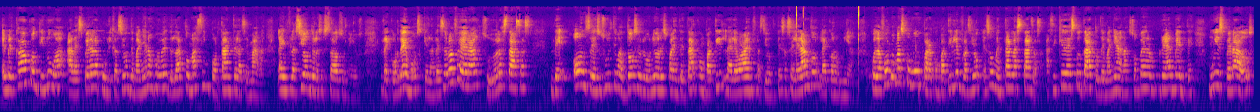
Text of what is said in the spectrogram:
El mercado continúa a la espera de la publicación de mañana jueves del dato más importante de la semana, la inflación de los Estados Unidos. Recordemos que la Reserva Federal subió las tasas de 11 de sus últimas 12 reuniones para intentar combatir la elevada inflación, desacelerando la economía. Pues la forma más común para combatir la inflación es aumentar las tasas, así que estos datos de mañana son realmente muy esperados,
